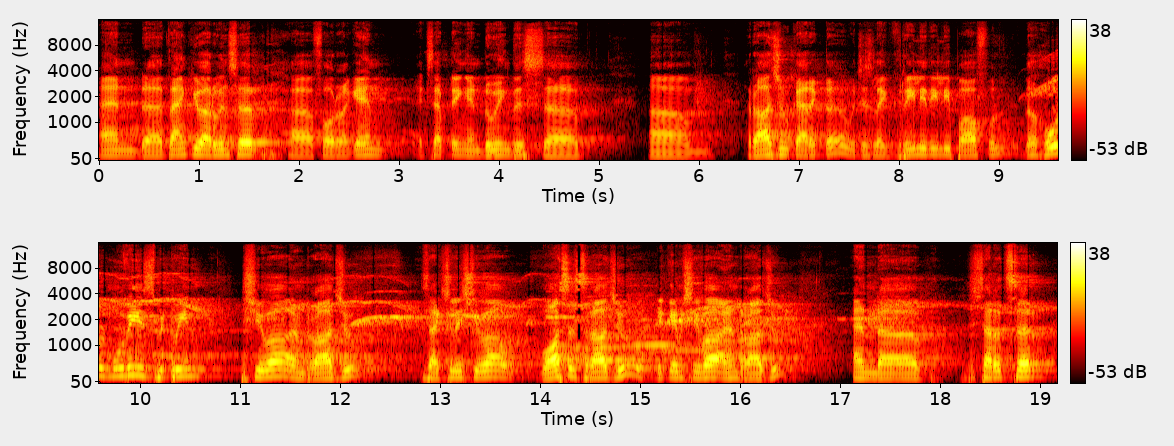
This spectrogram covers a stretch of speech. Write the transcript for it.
And uh, thank you, Arvind sir, uh, for again accepting and doing this um, Raju character, which is like really, really powerful. The whole movie is between Shiva and Raju. It's actually Shiva was as Raju, became Shiva and Raju. And Sharat sir,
